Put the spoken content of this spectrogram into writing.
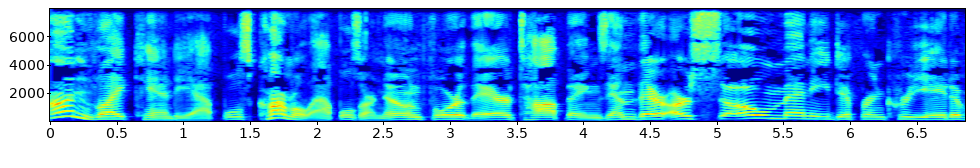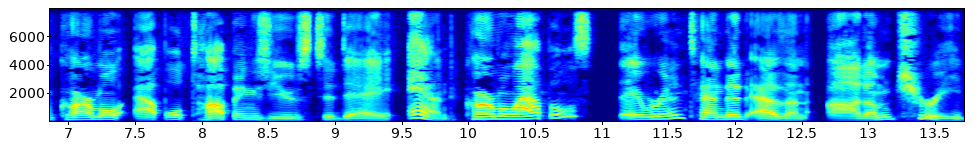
Unlike candy apples, caramel apples are known for their toppings, and there are so many different creative caramel apple toppings used today. And caramel apples, they were intended as an autumn treat.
